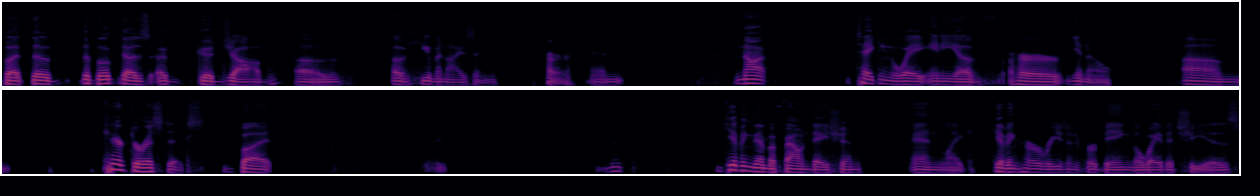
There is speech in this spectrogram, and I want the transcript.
But the the book does a good job of of humanizing her and not taking away any of her, you know, um characteristics, but n- giving them a foundation and like giving her a reason for being the way that she is.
